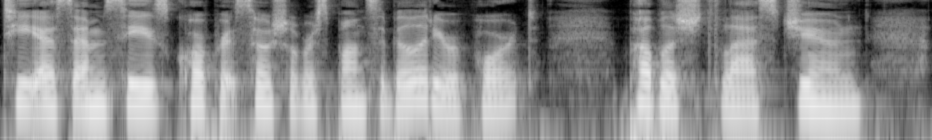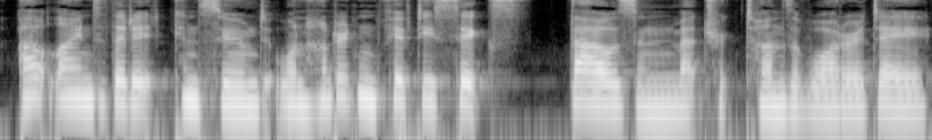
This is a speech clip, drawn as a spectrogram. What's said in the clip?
TSMC's Corporate Social Responsibility Report, published last June, outlined that it consumed 156,000 metric tons of water a day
